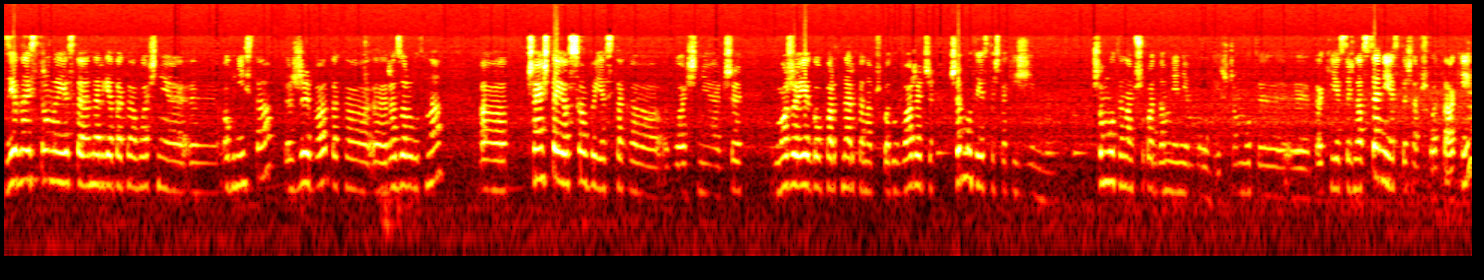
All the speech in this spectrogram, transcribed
z jednej strony jest ta energia taka właśnie y, ognista, żywa, taka y, rezolutna, a część tej osoby jest taka właśnie, czy może jego partnerka na przykład uważać, że czemu ty jesteś taki zimny? Czemu ty na przykład do mnie nie mówisz? Czemu ty y, taki jesteś na scenie, jesteś na przykład taki,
